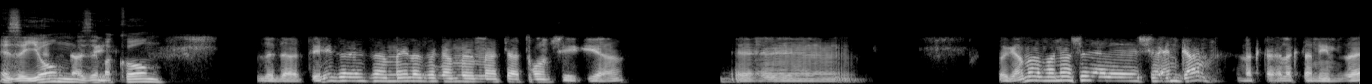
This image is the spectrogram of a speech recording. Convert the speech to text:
איזה יום, לדעתי. איזה מקום? לדעתי זה, זה המייל הזה גם מהתיאטרון שהגיע. אה, וגם ההבנה ש, שאין גן, לקט, לקטנים, זה,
